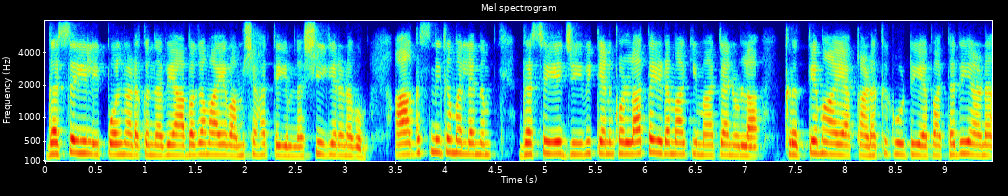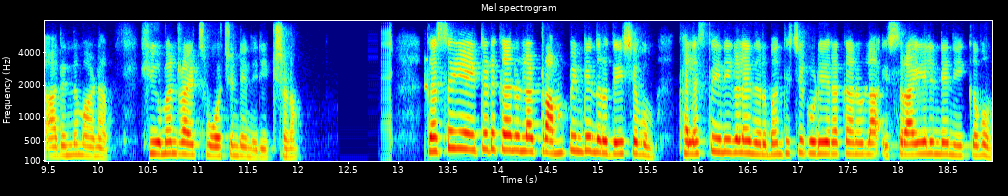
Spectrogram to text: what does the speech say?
ഗസയിൽ ഇപ്പോൾ നടക്കുന്ന വ്യാപകമായ വംശഹത്യയും നശീകരണവും ആകസ്മികമല്ലെന്നും ഗസയെ ജീവിക്കാൻ കൊള്ളാത്ത ഇടമാക്കി മാറ്റാനുള്ള കൃത്യമായ കണക്ക് കൂട്ടിയ പദ്ധതിയാണ് അതെന്നുമാണ് ഹ്യൂമൻ റൈറ്റ്സ് വാച്ചിന്റെ നിരീക്ഷണം. ഗസയെ ഏറ്റെടുക്കാനുള്ള ട്രംപിന്റെ നിർദ്ദേശവും ഫലസ്തീനികളെ നിർബന്ധിച്ച് കുടിയിറക്കാനുള്ള ഇസ്രായേലിന്റെ നീക്കവും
